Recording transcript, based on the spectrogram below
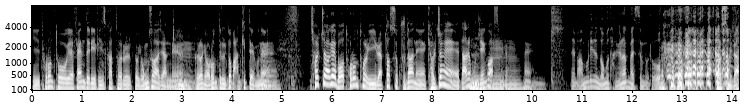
이 토론토의 팬들이 빈스 카터를 또 용서하지 않는 음. 그런 여론들도 많기 때문에 네. 철저하게 뭐 토론토 이 랩터스 구단의 결정에 따른 문제인 것 같습니다. 음. 네, 음. 네, 마무리는 너무 당연한 말씀으로 그렇습니다.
